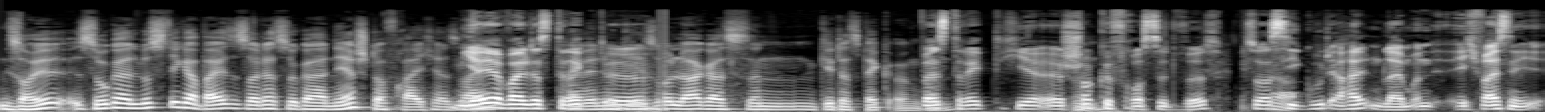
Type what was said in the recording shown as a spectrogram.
Soll sogar, lustigerweise soll das sogar nährstoffreicher sein. ja, ja, weil das weil direkt, wenn du äh, die so lagerst, dann geht das weg irgendwann. weil es direkt hier äh, schockgefrostet wird, so dass Ja. die gut erhalten bleiben. Und ich weiß nicht,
